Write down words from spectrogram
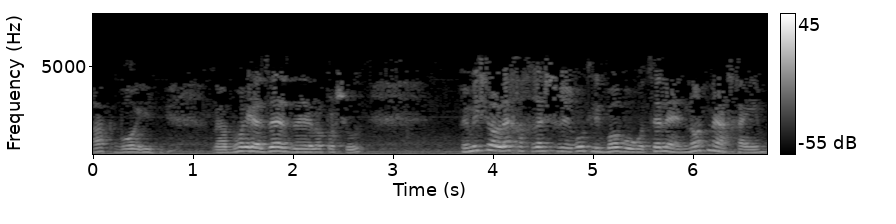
רק בואי. והבואי הזה זה לא פשוט. ומי שהולך אחרי שרירות ליבו והוא רוצה ליהנות מהחיים,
